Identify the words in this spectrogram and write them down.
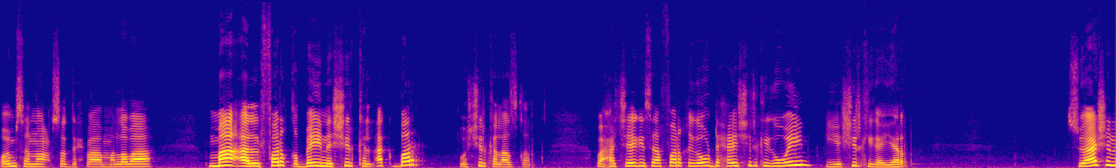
Oo imse nooc? Saddex ba ama labaa. Ma alfarq bayna shirk alakbar wa shirk alasqar waxaad sheegaysaa farqiga u dhexeeya shirkiga weyn iyo shirkiga yar. Su'aashan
